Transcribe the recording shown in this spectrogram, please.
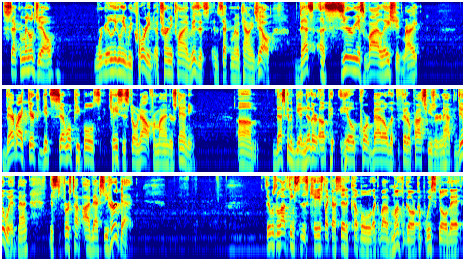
Sacramento jail were illegally recording attorney client visits in the Sacramento County Jail. That's a serious violation, right? That right there could get several people's cases thrown out, from my understanding. Um, that's going to be another uphill court battle that the federal prosecutors are going to have to deal with, man. This is the first time I've actually heard that. There was a lot of things to this case, like I said a couple, like about a month ago or a couple weeks ago, that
